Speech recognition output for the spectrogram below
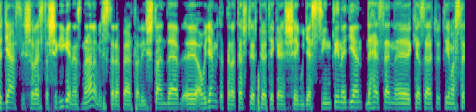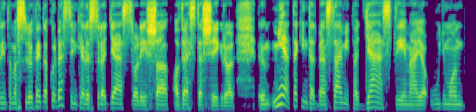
a gyász és a veszteség, igen, ez nálam is szerepelt a listán, de eh, ahogy említetted, a testvérféltékenység ugye szintén egy ilyen nehezen eh, kezelhető téma szerintem a szülőknek, de akkor beszéljünk először a gyászról és a, a vesztességről. Milyen tekintetben számít a gyász témája úgymond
